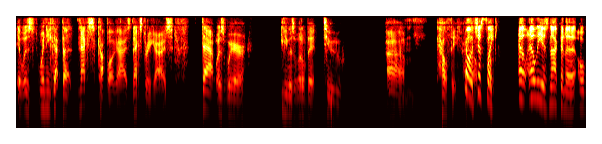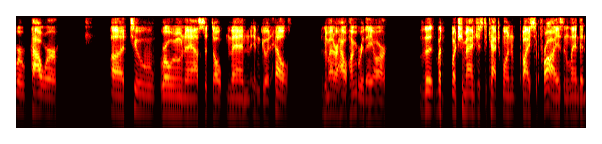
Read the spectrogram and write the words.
It was when he got the next couple of guys, next three guys, that was where he was a little bit too um healthy. I Well, felt. just like El- Ellie is not going to overpower uh, two grown ass adult men in good health, no matter how hungry they are. The but but she manages to catch one by surprise and land in,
